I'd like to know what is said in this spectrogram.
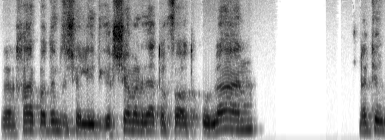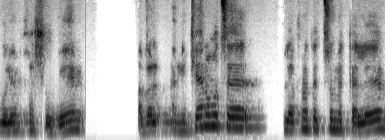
והנחיה קודם זה של להתגשם על ידי התופעות כולן, שני תרגולים חשובים, אבל אני כן רוצה להפנות את תשומת הלב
